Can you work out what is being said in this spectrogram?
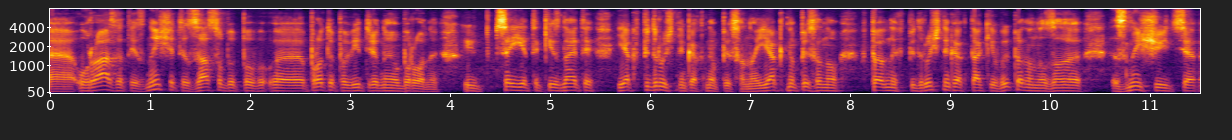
е, уразити, знищити засоби е, протиповітряної оборони. І це є такі, знаєте, як в підручниках написано. Як написано в певних підручниках, так і виконано. Знищуються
